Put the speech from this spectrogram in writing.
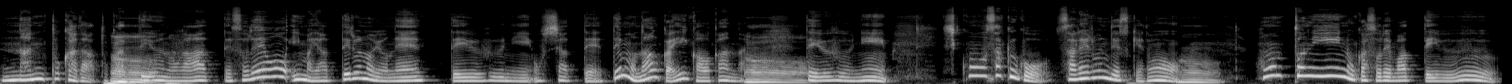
何とかだとかっていうのがあって、それを今やってるのよねっていうふうにおっしゃって、でもなんかいいかわかんない。っていうふうに、試行錯誤されるんですけど、うん。本当にいいのかそれはっていう、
